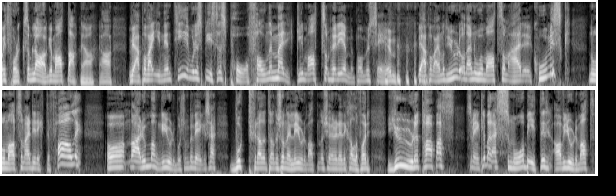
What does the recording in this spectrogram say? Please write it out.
vidt folk som lager mat, da. Ja. Ja, Vi er på vei inn i en tid hvor det spises påfallende merkelig mat som hører hjemme på museum. Vi er på vei mot jul, og det er noe mat som er komisk, noe mat som er direkte farlig. Og nå er det jo mange julebord som beveger seg bort fra det tradisjonelle julematen og kjører det de kaller for juletapas, som egentlig bare er små biter av julemat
